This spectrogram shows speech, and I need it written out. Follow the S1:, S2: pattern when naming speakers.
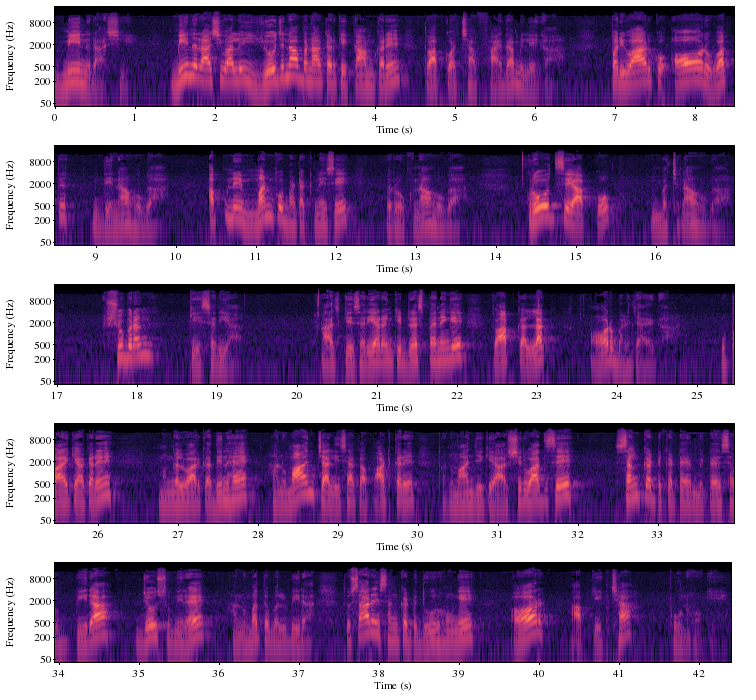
S1: Mean राशि। Mean राशि वाले योजना बना करके काम करें तो आपको अच्छा फ़ायदा मिलेगा। परिवार को और वक्त देना होगा। अपने मन को भटकने से रोकना होगा। क्रोध से आपको बचना होगा। शुभ रंग केसरिया। आज केसरिया रंग की ड्रेस पहनेंगे तो आपका लक और बढ़ जाएगा। उपाय क्या करें? मंगलवार का दिन है, हनुमान चालीसा का पाठ करें। तो हनुमान जी के आशीर्वाद से संकट कटे, मिटे सब पीरा, जो सुमिर हनुमत बलबीरा। तो सारे संकट दूर होंगे और आपकी इच्छा पूर्ण होगी।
